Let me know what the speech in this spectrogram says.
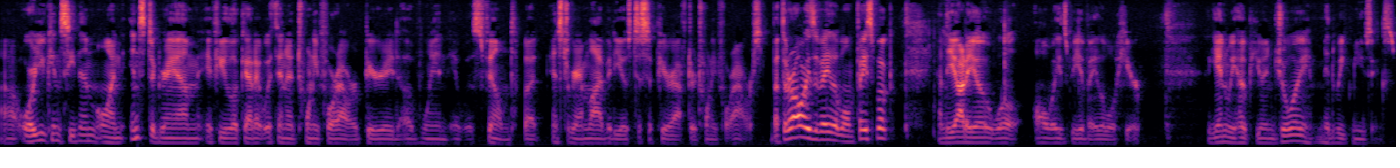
Uh, or you can see them on Instagram if you look at it within a 24 hour period of when it was filmed. But Instagram live videos disappear after 24 hours. But they're always available on Facebook, and the audio will always be available here. Again, we hope you enjoy Midweek Musings.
